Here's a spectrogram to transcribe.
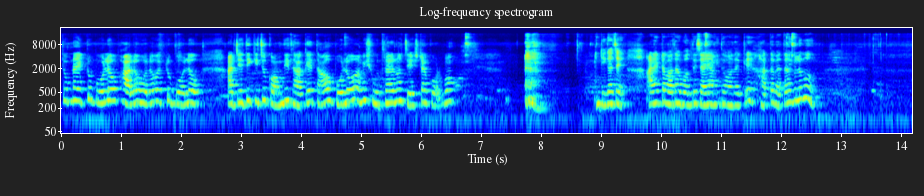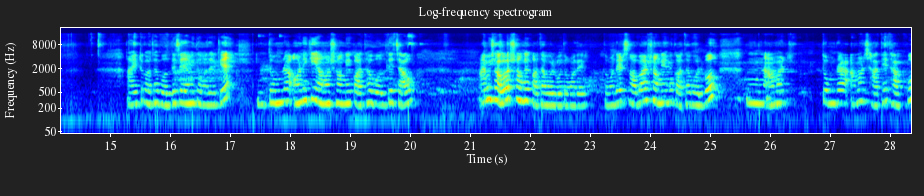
তোমরা একটু বলো, ভালো হলেও একটু বলো। আর যদি কিছু কমতি থাকে, তাও বলো, আমি শুধরানোর চেষ্টা করব। ঠিক আছে আর একটা কথা বলতে চাই আমি তোমাদেরকে। হাতটা ব্যথা হয়ে গেলো গো? আরেকটা কথা বলতে চাই আমি তোমাদেরকে। তোমরা অনেকেই আমার সঙ্গে কথা বলতে চাও। আমি সবার সঙ্গে কথা বলব তোমাদের। তোমাদের সবার সঙ্গে আমি কথা বলব। আমার তোমরা আমার সাথে থাকো।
